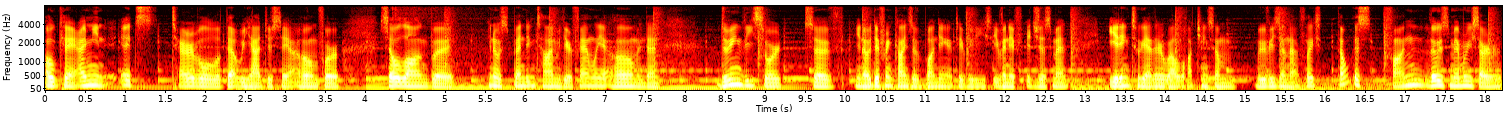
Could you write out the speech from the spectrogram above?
okay. I mean, it's terrible that we had to stay at home for so long, but you know, spending time with your family at home and then doing these sorts of, you know, different kinds of bonding activities, even if it just meant eating together while watching some movies on Netflix. That was fun. Those memories are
